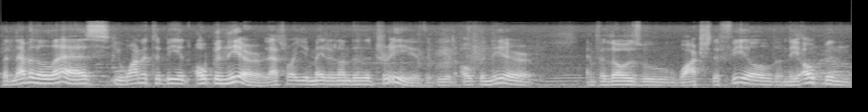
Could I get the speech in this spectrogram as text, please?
but nevertheless, you want it to be an open ear. That's why you made it under the tree, to be an open ear and for those who watch the field and the open.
